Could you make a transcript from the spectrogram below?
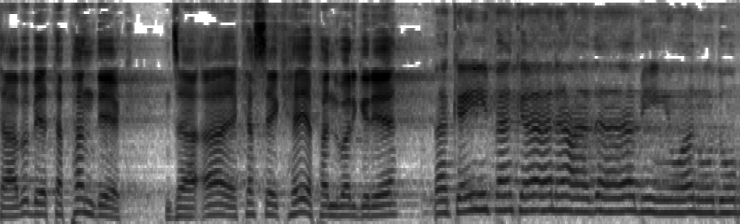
تا ببێتە پندێک جا ئایا کەسێک هەیە پەنوەرگێ فكيف كان عذابي ونذر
